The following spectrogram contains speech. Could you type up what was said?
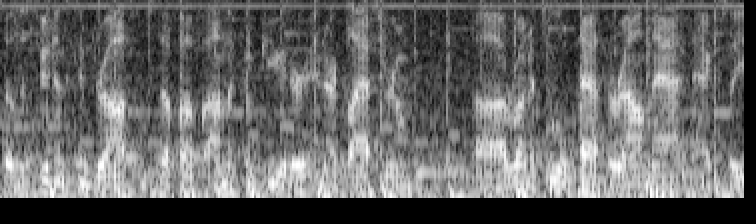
So the students can draw some stuff up on the computer in our classroom, uh, run a tool path around that, actually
